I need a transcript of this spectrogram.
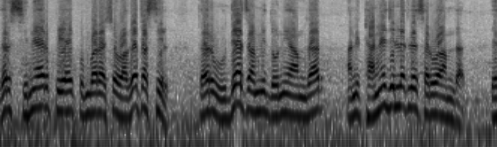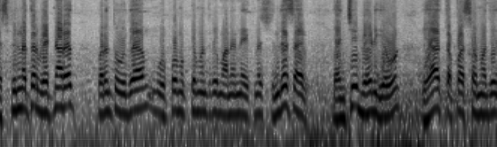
जर सिनियर पी आय कुंभार असे वागत असतील तर उद्याच आम्ही दोन्ही आमदार आणि ठाणे जिल्ह्यातले सर्व आमदार एस पींना तर भेटणारच परंतु उद्या उपमुख्यमंत्री माननीय एकनाथ शिंदेसाहेब यांची भेट घेऊन ह्या तपासामध्ये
